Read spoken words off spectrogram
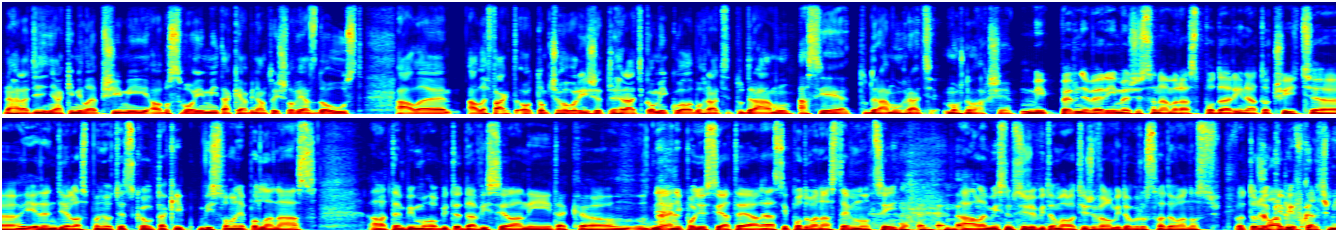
nahradiť ich nejakými lepšími alebo svojimi, také, aby nám to išlo viac do úst. Ale, ale fakt o tom, čo hovoríš, že, že hrať komiku alebo hrať tú drámu, asi je tú drámu hrať možno ľahšie. My pevne veríme, že sa nám raz podarí natočiť e, jeden diel aspoň oteckou taký vyslovene podľa nás, ale ten by mohol byť teda vysielaný tak uh, nie ani po 10, ale asi po 12 v noci. Ale myslím si, že by to malo tiež veľmi dobrú sledovanosť. Pretože Chlapi keby, v krčmi,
